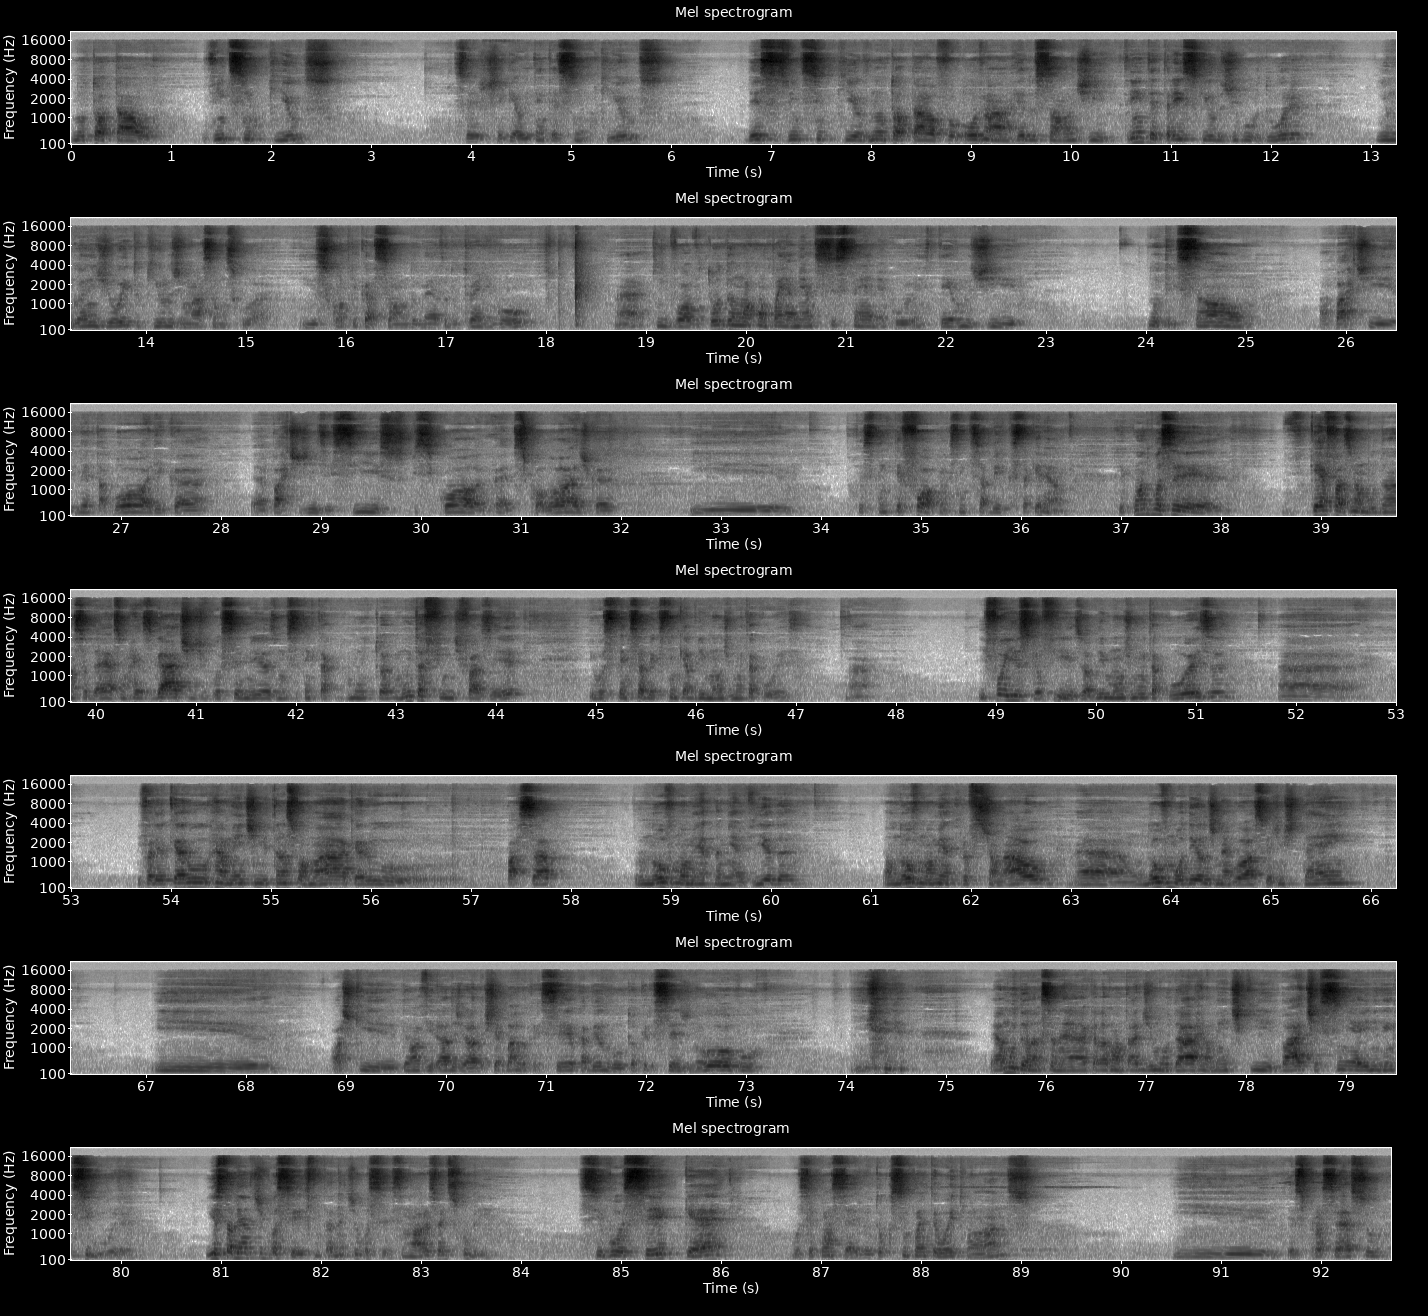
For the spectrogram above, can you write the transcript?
no total 25 quilos, ou seja, cheguei a 85 quilos. Desses 25 quilos, no total, houve uma redução de 33 quilos de gordura e um ganho de 8 quilos de massa muscular. Isso com aplicação do método Training Goal, né, que envolve todo um acompanhamento sistêmico em termos de nutrição, a parte metabólica, a parte de exercícios, é, psicológica, e você tem que ter foco, você tem que saber o que você está querendo. Porque quando você quer fazer uma mudança dessa, um resgate de você mesmo, você tem que estar muito, muito afim de fazer e você tem que saber que você tem que abrir mão de muita coisa. Né? E foi isso que eu fiz, eu abri mão de muita coisa ah, e falei, eu quero realmente me transformar, quero passar para um novo momento da minha vida, é um novo momento profissional, é um novo modelo de negócio que a gente tem. E acho que deu uma virada geral, deixei a barba crescer, o cabelo voltou a crescer de novo. E é a mudança, né? Aquela vontade de mudar realmente que bate assim e aí ninguém te segura. Isso está dentro de você, isso está dentro de você. Uma hora você vai descobrir. Se você quer, você consegue. Eu estou com 58 anos e esse processo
